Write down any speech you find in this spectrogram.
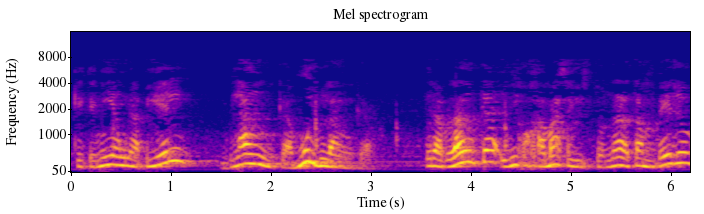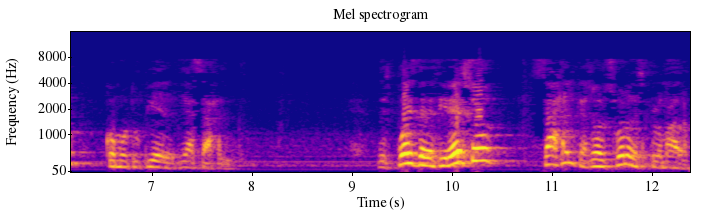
que tenía una piel blanca, muy blanca. Era blanca y dijo, jamás he visto nada tan bello como tu piel, ya Sahel. Después de decir eso, Sahel cayó al suelo desplomado.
